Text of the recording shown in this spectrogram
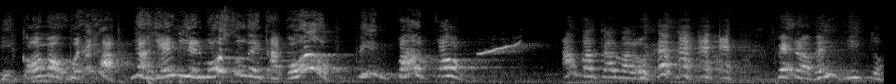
¿Y cómo juega? Nayeli hermoso de tacón. ¡Pim, pam, pam! ¡A marcar el balón! Pero habéis visto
